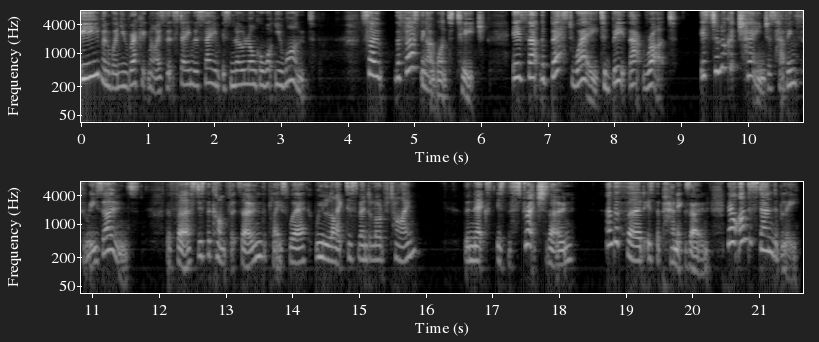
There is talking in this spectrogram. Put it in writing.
even when you recognize that staying the same is no longer what you want. So, the first thing I want to teach is that the best way to beat that rut is to look at change as having three zones. The first is the comfort zone, the place where we like to spend a lot of time. The next is the stretch zone. And the third is the panic zone. Now, understandably,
